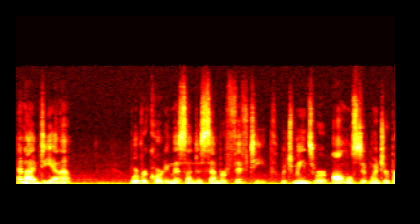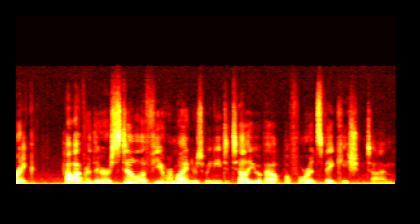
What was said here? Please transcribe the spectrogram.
And I'm Deanna. We're recording this on December 15th, which means we're almost at winter break. However, there are still a few reminders we need to tell you about before it's vacation time.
